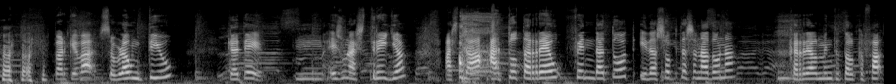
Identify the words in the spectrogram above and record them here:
Perquè va sobre un tio que té mm, és una estrella, està a tot arreu fent de tot i de sobte se n'adona que realment tot el que fa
